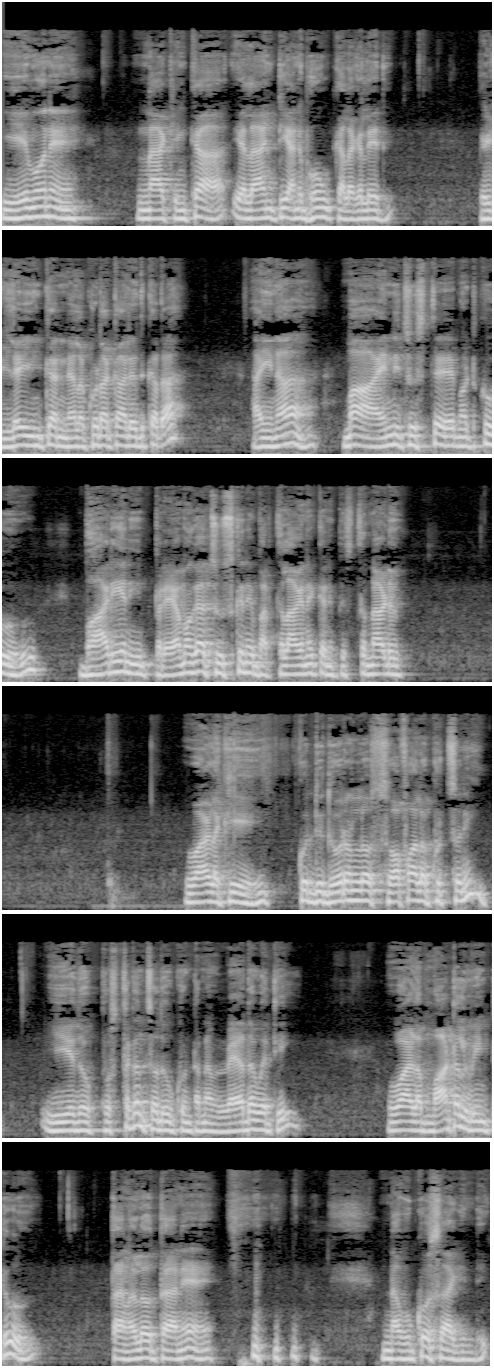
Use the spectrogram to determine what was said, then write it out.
ఏమోనే నాకింకా ఎలాంటి అనుభవం కలగలేదు. పెళ్ళై ఇంకా నెల కూడా కాలేదు కదా. అయినా మా ఆయన్ని చూస్తే మటుకు భార్యని ప్రేమగా చూసుకునే భర్తలాగానే కనిపిస్తున్నాడు. వాళ్ళకి కొద్ది దూరంలో సోఫాలో కూర్చొని ఏదో పుస్తకం చదువుకుంటున్న వేదవతి వాళ్ళ మాటలు వింటూ తనలో తానే నవ్వుకోసాగింది.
